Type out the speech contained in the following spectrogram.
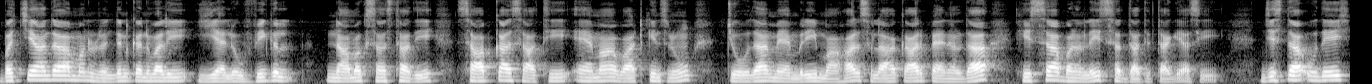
ਬੱਚਿਆਂ ਦਾ ਮਨੋਰੰਜਨ ਕਰਨ ਵਾਲੀ ਯੈਲੋ ਵਿਗਲ ਨਾਮਕ ਸੰਸਥਾ ਦੀ ਸਾਬਕਾ ਸਾਥੀ ਐਮਾ ਵਾਟਕਿੰਸ ਨੂੰ 14 ਮੈਂਬਰੀ ਮਾਹਰ ਸਲਾਹਕਾਰ ਪੈਨਲ ਦਾ ਹਿੱਸਾ ਬਣਨ ਲਈ ਸੱਦਾ ਦਿੱਤਾ ਗਿਆ ਸੀ ਜਿਸ ਦਾ ਉਦੇਸ਼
